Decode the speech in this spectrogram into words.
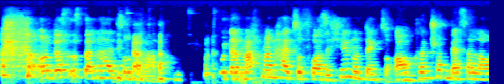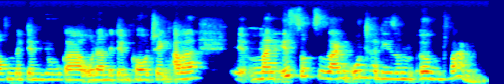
und das ist dann halt so ja. da. Und dann macht man halt so vor sich hin und denkt so, oh, könnte schon besser laufen mit dem Yoga oder mit dem Coaching. Aber äh, man ist sozusagen unter diesem irgendwann.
